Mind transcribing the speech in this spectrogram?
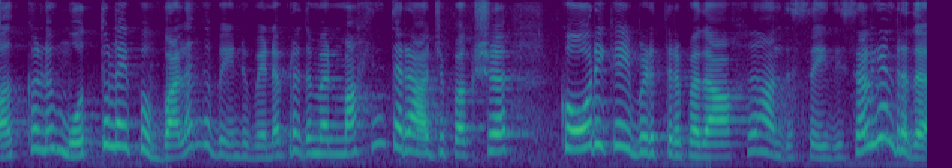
மக்களும் ஒத்துழைப்பு வழங்க வேண்டும் என பிரதமர் மஹிந்த ராஜபக்ஷ கோரிக்கை விடுத்திருப்பதாக அந்த செய்தி சொல்கின்றது.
